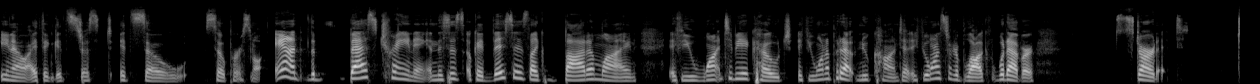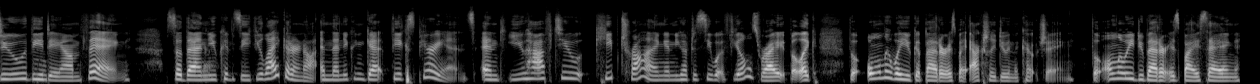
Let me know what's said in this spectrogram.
you know, I think it's just it's so so personal. And the best training, and this is okay, this is like bottom line. If you want to be a coach, if you want to put out new content, if you want to start a blog, whatever, start it do the mm-hmm. damn thing. So then you can see if you like it or not. And then you can get the experience. And you have to keep trying and you have to see what feels right. But like the only way you get better is by actually doing the coaching. The only way you do better is by saying,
